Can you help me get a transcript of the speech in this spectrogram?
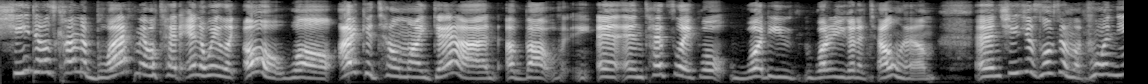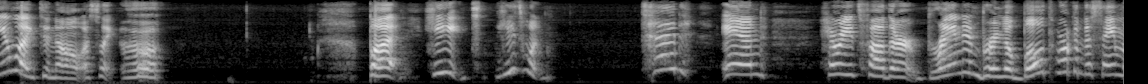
she does kind of blackmail Ted in a way like, oh, well, I could tell my dad about, and, and Ted's like, well, what do you, what are you gonna tell him? And she just looks at him like, wouldn't you like to know? It's like, ugh. But he he's what Ted and Harriet's father, Brandon Brindle, both work at the same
